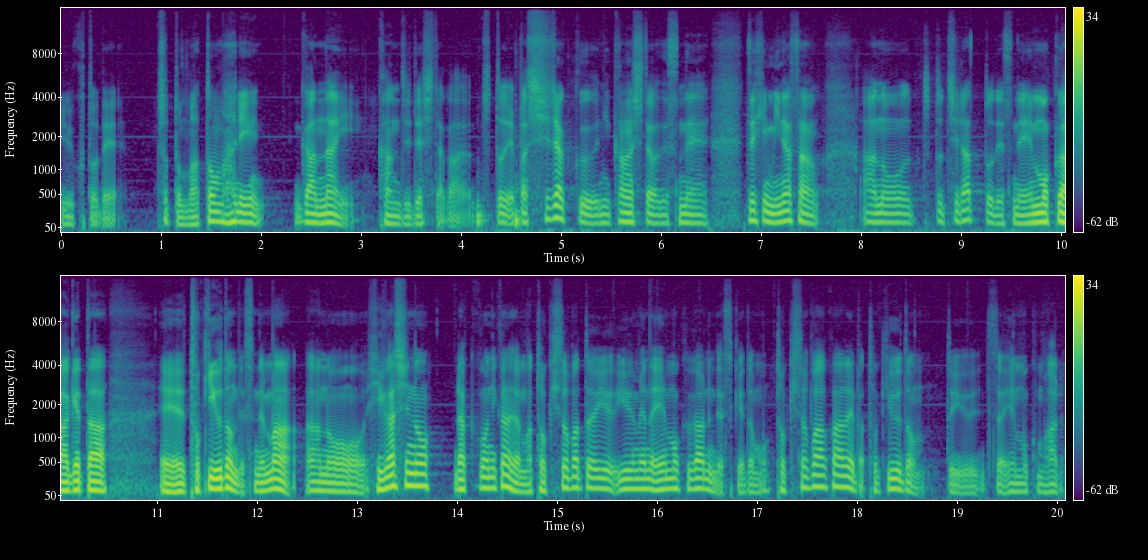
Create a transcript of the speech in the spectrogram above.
いうことでちょっとまとまりがない感じでしたがちょっとやっぱ紫尺に関してはですねぜひ皆さんあのちょっとちらっとですね演目挙げた、えー、時うどんですね。まああの東の落語に関しては、まあ、時そばという有名な演目があるんですけども時そばがあれば時うどんという実は演目もある。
